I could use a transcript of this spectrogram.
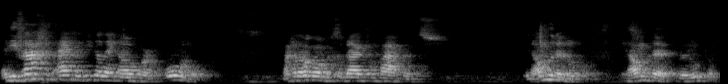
En die vraag gaat eigenlijk niet alleen over oorlog, maar gaat ook over het gebruik van wapens in andere beroepen. In andere beroepen.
